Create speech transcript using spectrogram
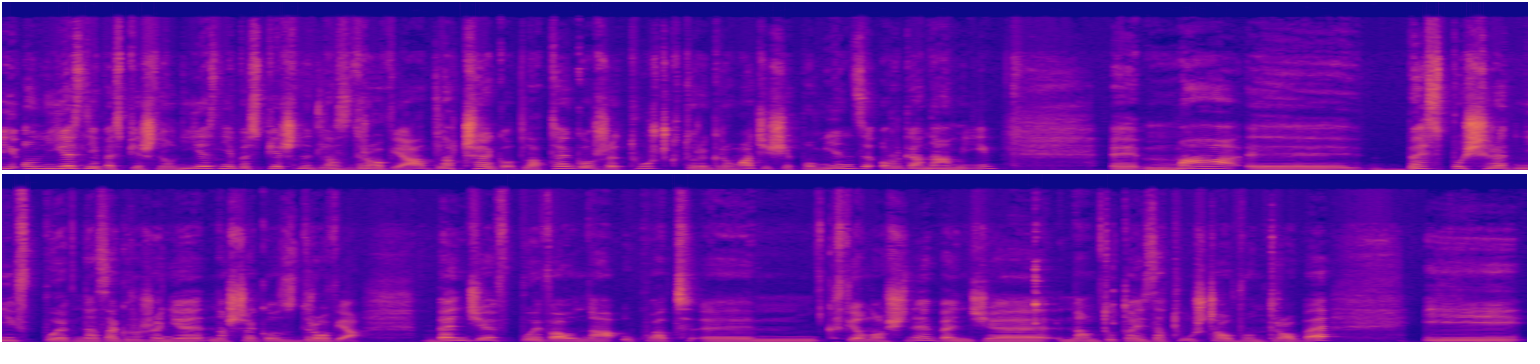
I on jest niebezpieczny. On jest niebezpieczny dla zdrowia. Dlaczego? Dlatego, że tłuszcz, który gromadzi się pomiędzy organami, ma y, bezpośredni wpływ na zagrożenie naszego zdrowia. Będzie wpływał na układ krwionośny, będzie nam tutaj zatłuszczał wątrobę i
